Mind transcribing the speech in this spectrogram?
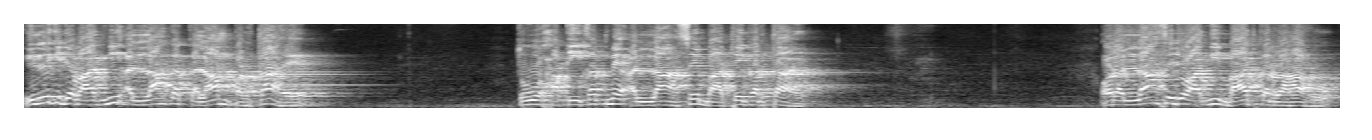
اس لیے کہ جب آدمی اللہ کا کلام پڑھتا ہے، تو وہ حقیقت میں اللہ سے باتیں کرتا ہے۔ اور اللہ سے جو آدمی بات کر رہا ہو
